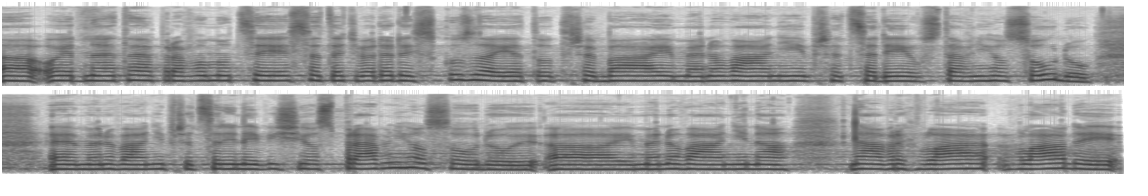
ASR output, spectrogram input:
Eh, o jedné té pravomoci se teď vede diskuze, je to třeba jmenování předsedy ústavního soudu, eh, jmenování předsedy nejvyššího správního soudu, jmenování na návrh vlády,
